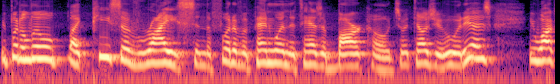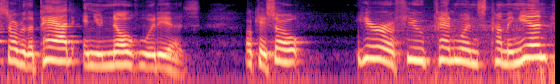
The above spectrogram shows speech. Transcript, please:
We put a little like piece of rice in the foot of a penguin that has a barcode, so it tells you who it is. He walks over the pad, and you know who it is. Okay, so here are a few penguins coming in.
